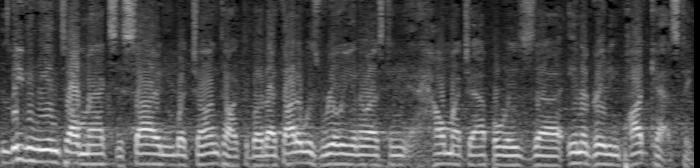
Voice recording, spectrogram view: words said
leaving the Intel Macs aside and what John talked about, I thought it was really interesting how much Apple is uh, integrating podcasting.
